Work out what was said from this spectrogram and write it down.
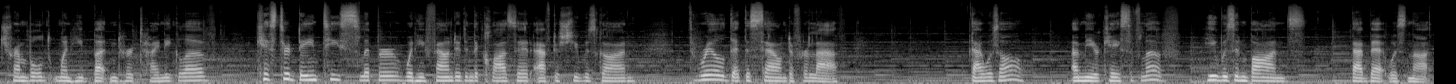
trembled when he buttoned her tiny glove, kissed her dainty slipper when he found it in the closet after she was gone, thrilled at the sound of her laugh. That was all. A mere case of love. He was in bonds. Babette was not.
